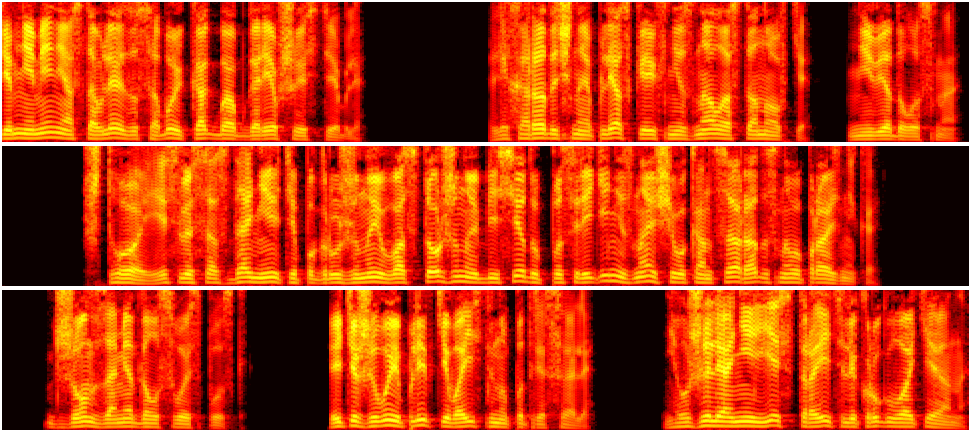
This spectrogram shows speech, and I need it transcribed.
тем не менее оставляя за собой как бы обгоревшие стебли. Лихорадочная пляска их не знала остановки, не ведала сна. Что, если создания эти погружены в восторженную беседу посреди незнающего конца радостного праздника? Джон замедлил свой спуск. Эти живые плитки воистину потрясали. Неужели они и есть строители Круглого океана?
